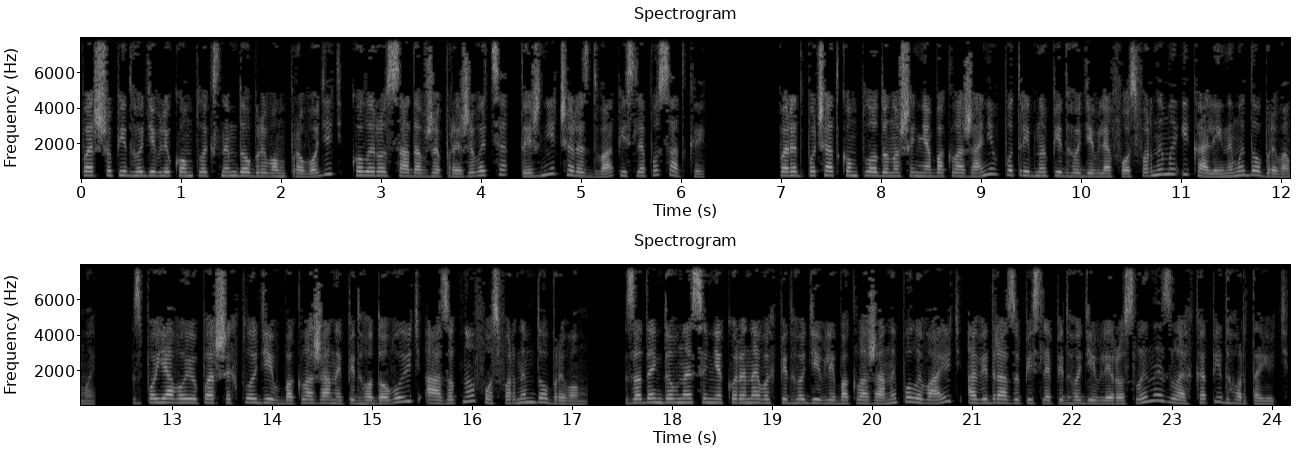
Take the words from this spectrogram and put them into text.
Першу підгодівлю комплексним добривом проводять, коли розсада вже приживеться, тижні через два після посадки. Перед початком плодоношення баклажанів потрібно підгодівля фосфорними і калійними добривами. З появою перших плодів баклажани підгодовують азотно-фосфорним добривом. За день до внесення кореневих підгодівлі баклажани поливають, а відразу після підгодівлі рослини злегка підгортають.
